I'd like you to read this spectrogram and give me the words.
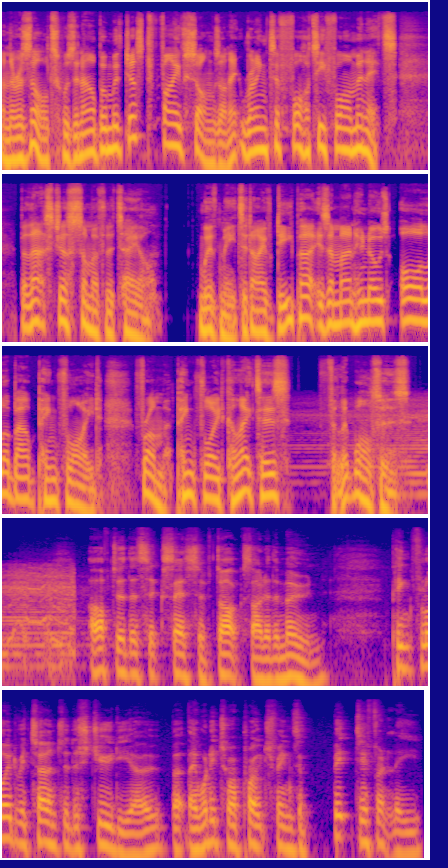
And the result was an album with just five songs on it, running to 44 minutes. But that's just some of the tale. With me to dive deeper is a man who knows all about Pink Floyd. From Pink Floyd Collectors, Philip Walters. After the success of Dark Side of the Moon, Pink Floyd returned to the studio, but they wanted to approach things a bit differently.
